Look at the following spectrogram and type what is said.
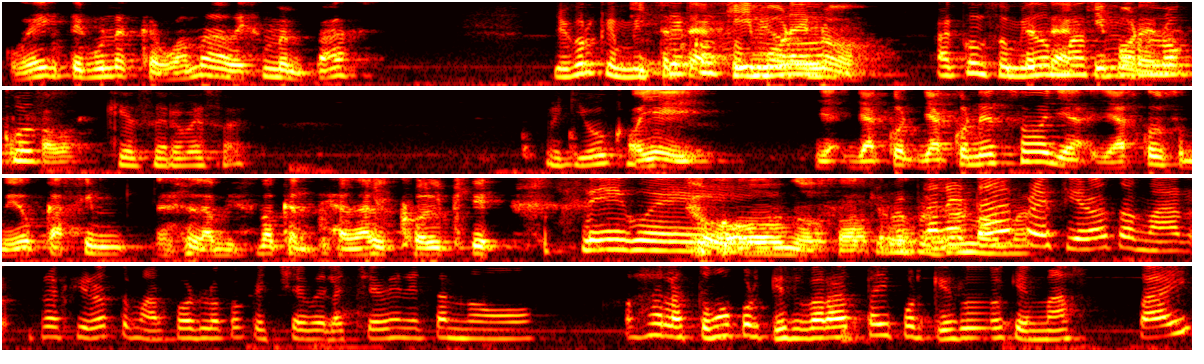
Güey, tengo una caguama, déjame en paz. Yo creo que Mitzi ha consumido, moreno. ha consumido más aquí, por moreno, por locos que cerveza. Me equivoco. Oye, ya, ya, con, ya con eso ya, ya has consumido casi la misma cantidad de alcohol que Sí, güey. todos nosotros. La neta normal. prefiero tomar, prefiero tomar por loco que cheve. La cheve neta no, o sea, la tomo porque es barata y porque es lo que más hay,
